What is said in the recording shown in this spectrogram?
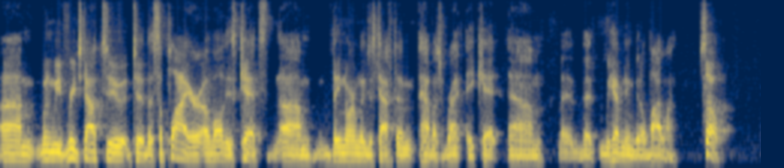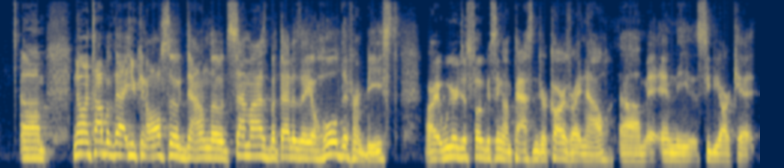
um, when we've reached out to to the supplier of all these kits, um, they normally just have to have us rent a kit um, that we haven't even been able to buy one. So um, now, on top of that, you can also download semis, but that is a whole different beast. All right, we are just focusing on passenger cars right now um, and the CDR kit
